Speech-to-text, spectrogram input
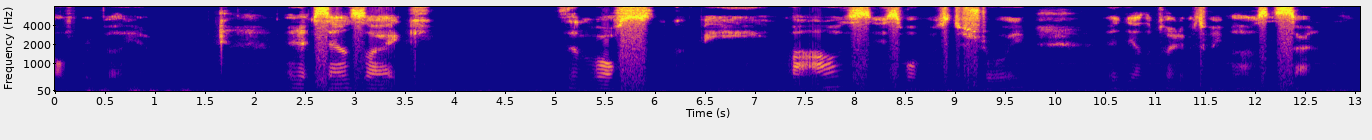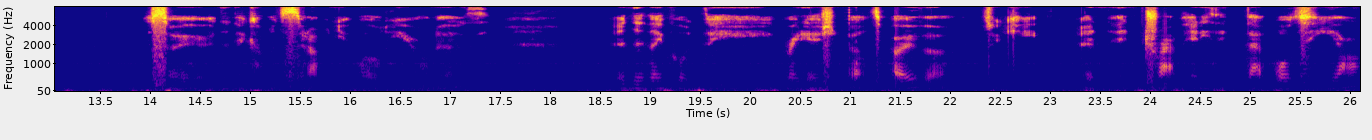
of rebellion. And it sounds like the loss could be Mars is what was destroyed, and the other planet between Mars and Saturn. So then they come and set up a new world here on Earth, and then they put the radiation belts over to keep and, and trap anything that was here.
